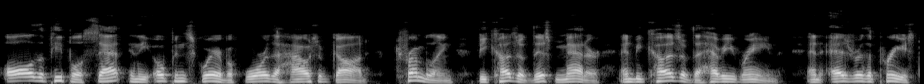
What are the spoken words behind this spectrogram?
all the people sat in the open square before the house of God, trembling because of this matter and because of the heavy rain. And Ezra the priest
